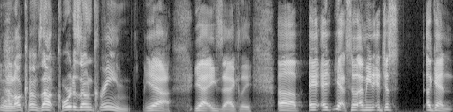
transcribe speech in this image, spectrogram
when it all comes out, cortisone cream. Yeah, yeah, exactly. Uh, and- and yeah, so I mean, it just again,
